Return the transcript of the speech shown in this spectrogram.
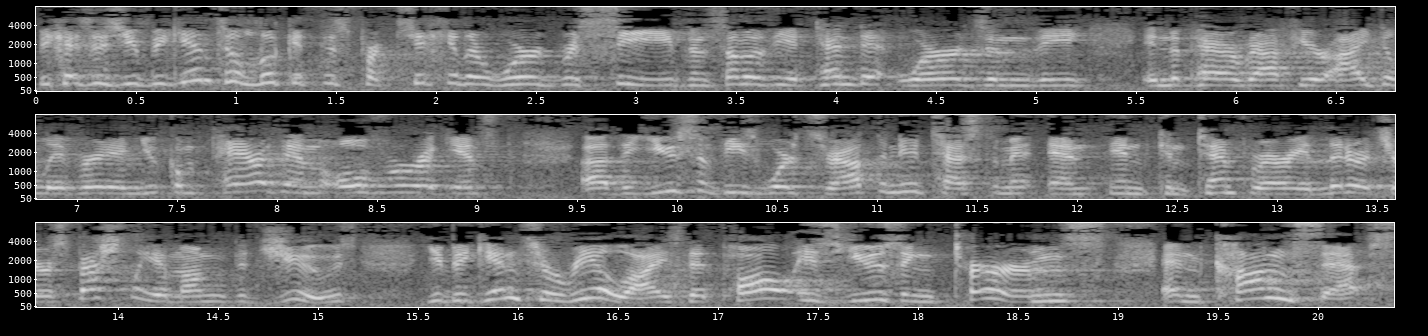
Because as you begin to look at this particular word received and some of the attendant words in the, in the paragraph here, I delivered, and you compare them over against uh, the use of these words throughout the New Testament and in contemporary literature, especially among the Jews, you begin to realize that Paul is using terms and concepts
